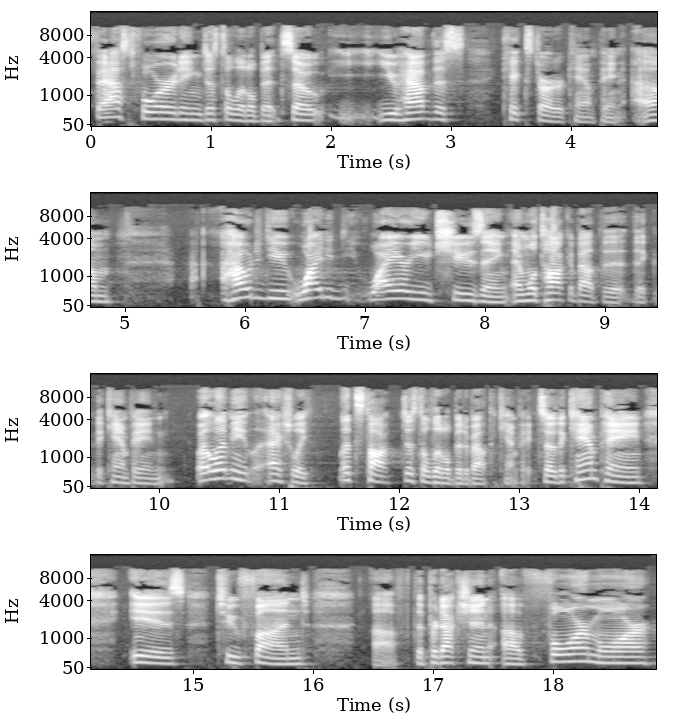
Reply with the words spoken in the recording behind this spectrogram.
fast forwarding just a little bit. So you have this Kickstarter campaign. Um, how did you? Why did? Why are you choosing? And we'll talk about the, the the campaign. Well, let me actually let's talk just a little bit about the campaign. So the campaign is to fund uh, the production of four more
